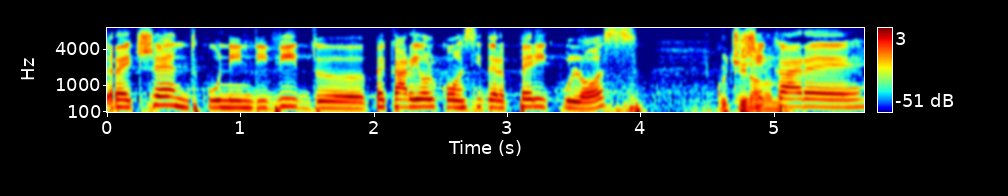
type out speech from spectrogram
recent cu un individ uh, pe care eu îl consider periculos Cu cine și anume? care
